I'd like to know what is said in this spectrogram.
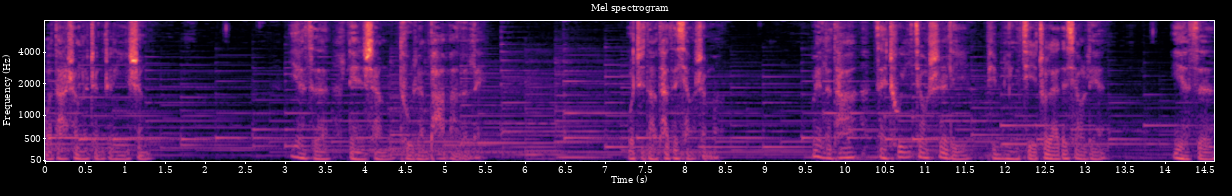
我搭上了整整一生，叶子脸上突然爬满了泪。我知道他在想什么。为了他在初一教室里拼命挤出来的笑脸，叶子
